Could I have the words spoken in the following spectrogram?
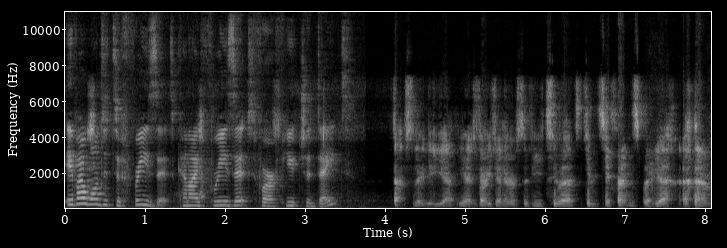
if I wanted to freeze it, can I freeze it for a future date? Absolutely, yeah, yeah. It's very generous of you to, uh, to give it to your friends, but yeah, um,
